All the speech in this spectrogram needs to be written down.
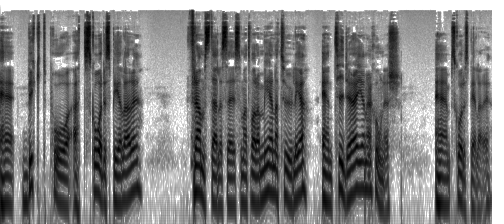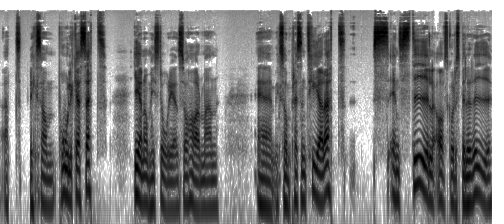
eh, byggt på att skådespelare framställer sig som att vara mer naturliga än tidigare generationers eh, skådespelare. Att liksom på olika sätt genom historien så har man eh, liksom presenterat en stil av skådespeleri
